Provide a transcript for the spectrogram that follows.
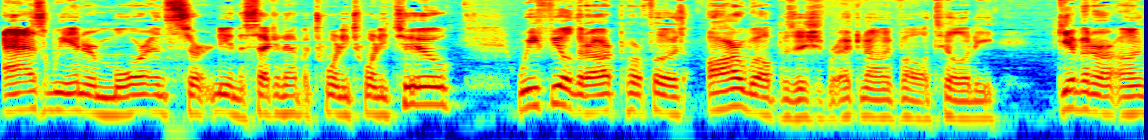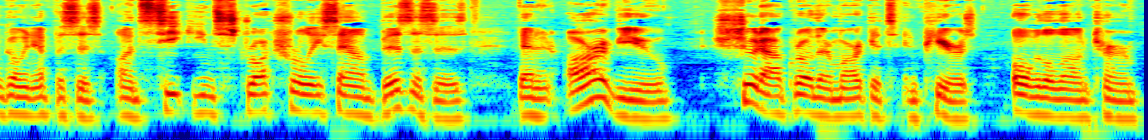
As we enter more uncertainty in the second half of 2022, we feel that our portfolios are well positioned for economic volatility given our ongoing emphasis on seeking structurally sound businesses that in our view should outgrow their markets and peers over the long term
